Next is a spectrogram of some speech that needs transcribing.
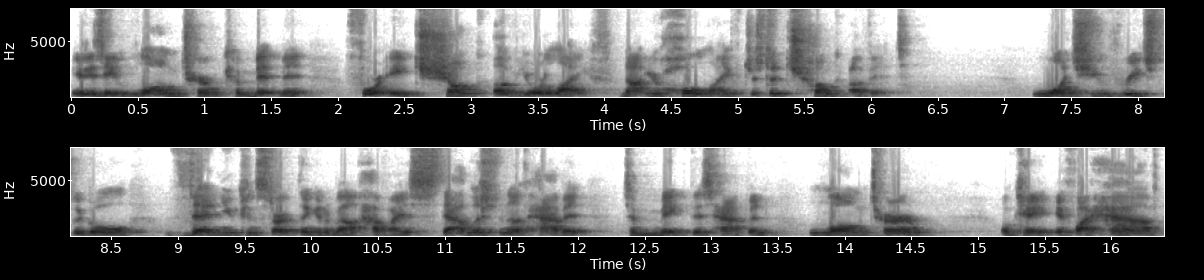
It is a long term commitment for a chunk of your life, not your whole life, just a chunk of it. Once you've reached the goal, then you can start thinking about have I established enough habit to make this happen long term? Okay, if I have,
